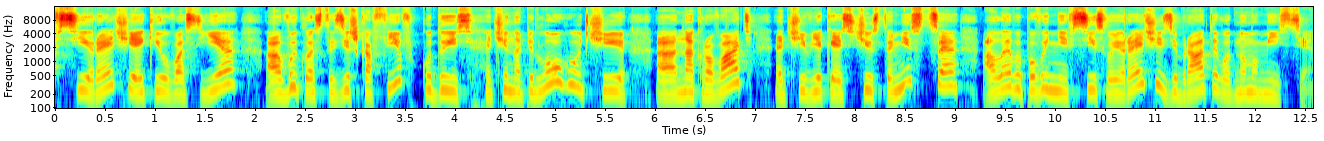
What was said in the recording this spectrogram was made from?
всі речі, які у вас є, викласти зі шкафів кудись чи на підлогу, чи на кровать, чи в якесь чисте місце, але ви повинні всі свої речі зібрати в одному місці.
